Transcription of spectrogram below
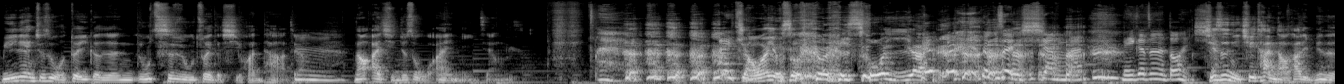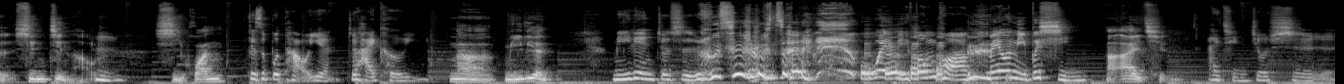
迷恋就是我对一个人如痴如醉的喜欢他这样，嗯、然后爱情就是我爱你这样子。讲情完有说跟没说一样，那不是很像吗？每一个真的都很像。其实你去探讨它里面的心境好了，嗯，喜欢就是不讨厌，就还可以。那迷恋，迷恋就是如痴如醉，我为你疯狂，没有你不行。那爱情，爱情就是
